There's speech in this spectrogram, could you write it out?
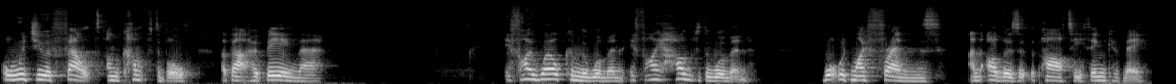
Or would you have felt uncomfortable about her being there? If I welcomed the woman, if I hugged the woman, what would my friends and others at the party think of me?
